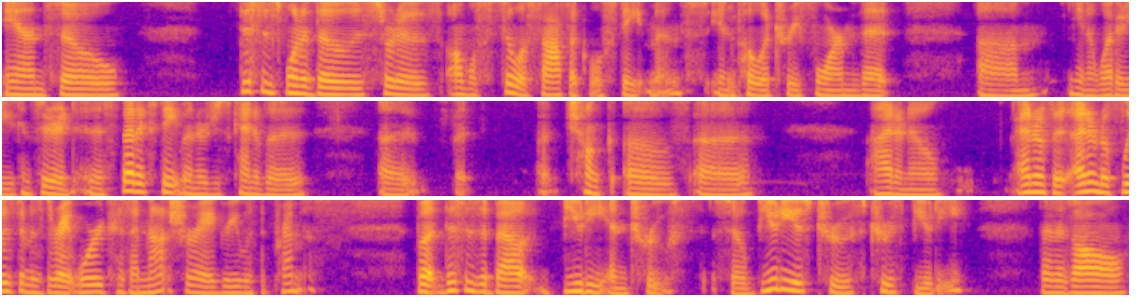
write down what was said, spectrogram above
and so, this is one of those sort of almost philosophical statements in poetry form that, um, you know, whether you consider it an aesthetic statement or just kind of a a, a, chunk of uh, I don't know. I don't know if it, I don't know if wisdom is the right word because I'm not sure I agree with the premise. But this is about beauty and truth. So beauty is truth, truth beauty. That is all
